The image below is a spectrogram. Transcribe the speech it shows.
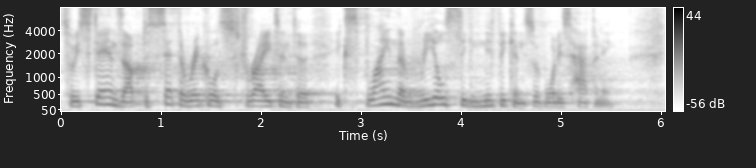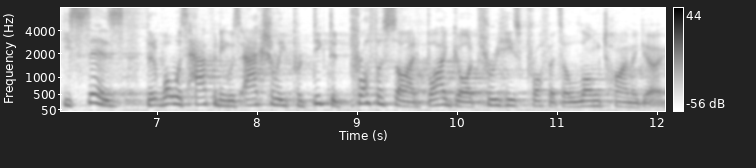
So he stands up to set the record straight and to explain the real significance of what is happening. He says that what was happening was actually predicted, prophesied by God through his prophets a long time ago.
